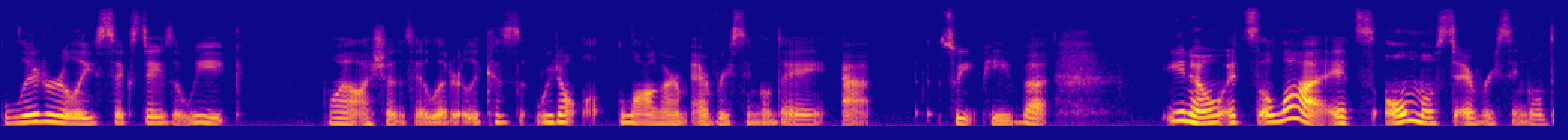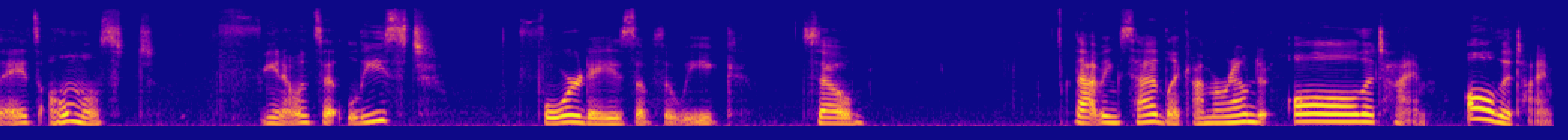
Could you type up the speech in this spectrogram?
literally 6 days a week well, I shouldn't say literally because we don't long arm every single day at Sweet Pea, but you know, it's a lot. It's almost every single day. It's almost, you know, it's at least four days of the week. So, that being said, like I'm around it all the time, all the time.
